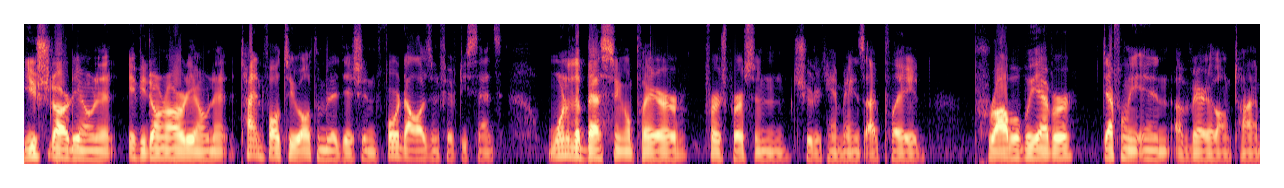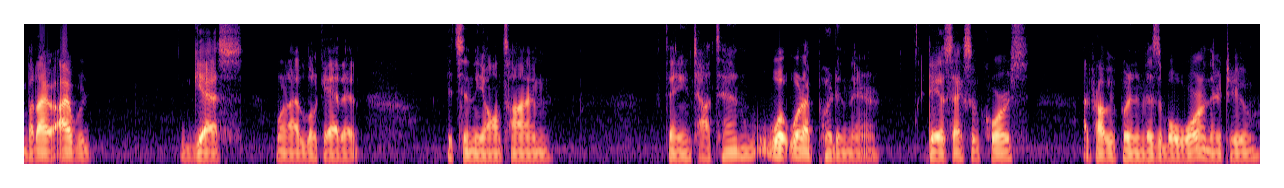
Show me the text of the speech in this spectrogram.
You should already own it. If you don't already own it, Titanfall 2 Ultimate Edition, $4.50. One of the best single player first person shooter campaigns I've played probably ever. Definitely in a very long time, but I, I would guess when I look at it, it's in the all time thing, top 10. What would I put in there? Deus Ex, of course. I'd probably put Invisible War in there too.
